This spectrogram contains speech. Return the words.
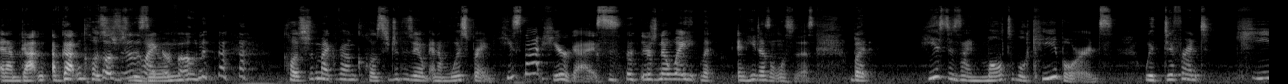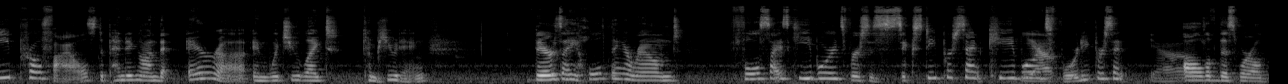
and I'm gotten. I've gotten closer, Close to, to the, the microphone. closer to the microphone, closer to the Zoom, and I'm whispering. He's not here, guys. There's no way. But and he doesn't listen to this. But he's designed multiple keyboards with different key profiles depending on the era in which you liked computing. There's a whole thing around full size keyboards versus 60% keyboards, Yeah. 40% Yeah. all of this world.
